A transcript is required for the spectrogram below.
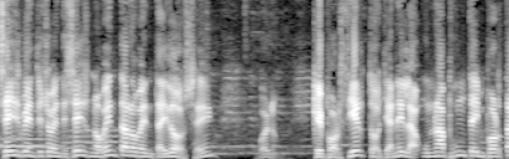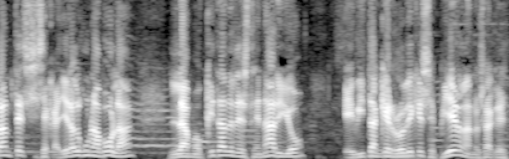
628 26 90 92, ¿eh? Bueno, que por cierto, Yanela, un apunte importante: si se cayera alguna bola, la moqueta del escenario evita que ruede y que se pierdan. O sea que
